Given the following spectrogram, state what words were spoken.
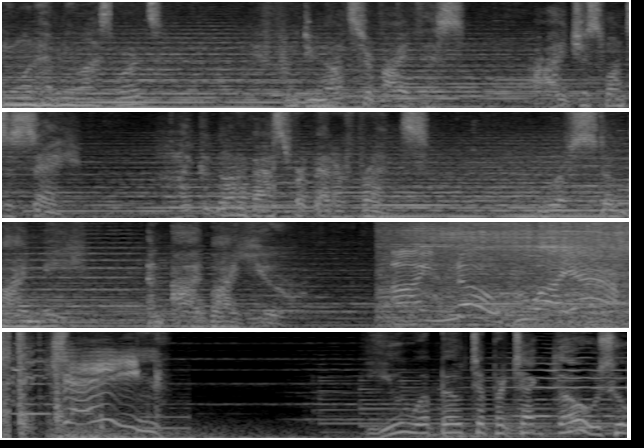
Anyone have any last words? If we do not survive this, I just want to say, I could not have asked for better friends. You have stood by me, and I by you. I know who I am. Zane! You were built to protect those who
